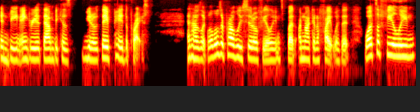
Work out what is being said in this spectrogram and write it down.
in being angry at them because, you know, they've paid the price. And I was like, well, those are probably pseudo feelings, but I'm not going to fight with it. What's a feeling,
